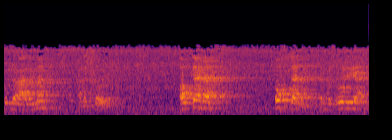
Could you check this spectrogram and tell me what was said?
كلها على من؟ على الزوج. أو كانت أختا فالمسؤولية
